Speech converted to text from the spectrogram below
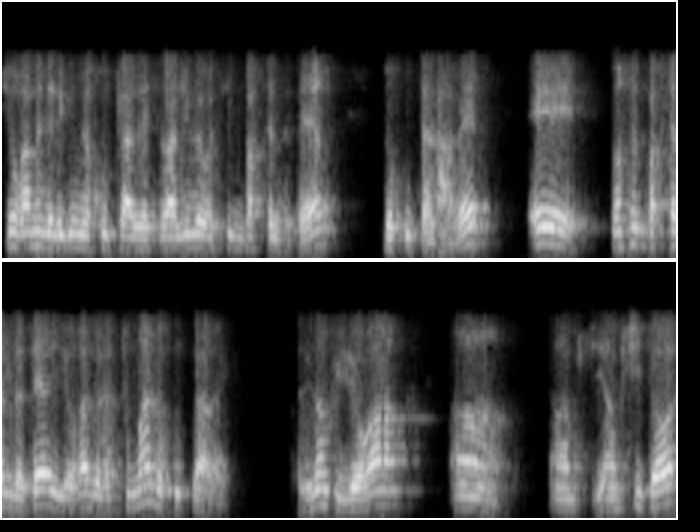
Si on ramène des légumes de al ça va arriver aussi une parcelle de terre de al Et dans cette parcelle de terre, il y aura de la touma de Koutlaré. Par exemple, il y aura un, petit, os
